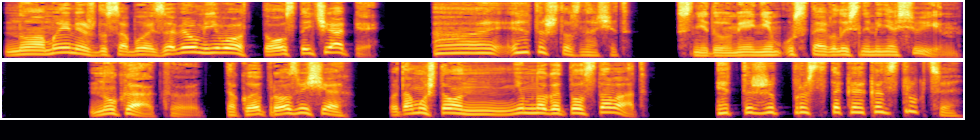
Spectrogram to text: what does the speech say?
Ну а мы между собой зовем его Толстый Чаппи». «А это что значит?» С недоумением уставилась на меня Сюин. «Ну как, такое прозвище потому что он немного толстоват». «Это же просто такая конструкция»,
